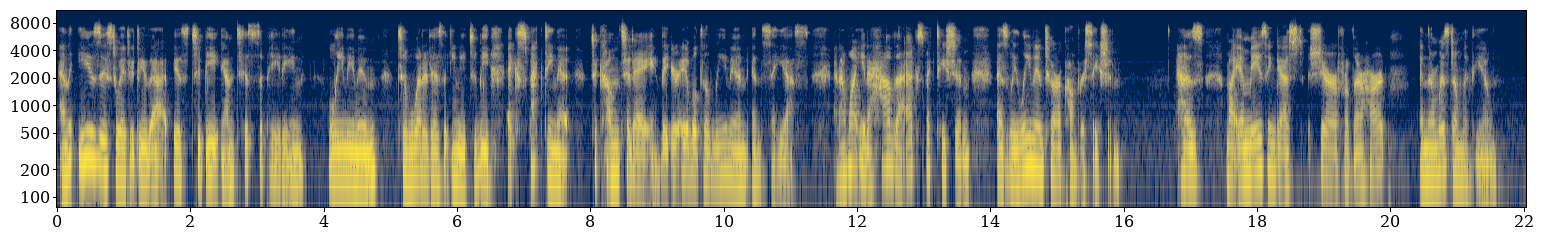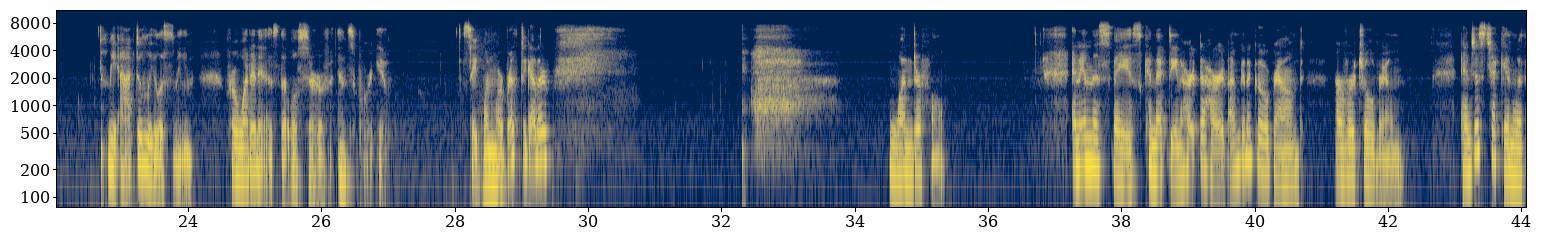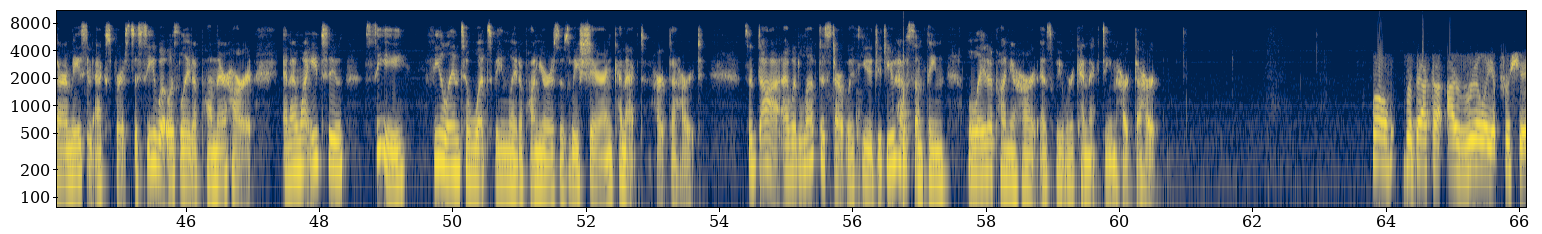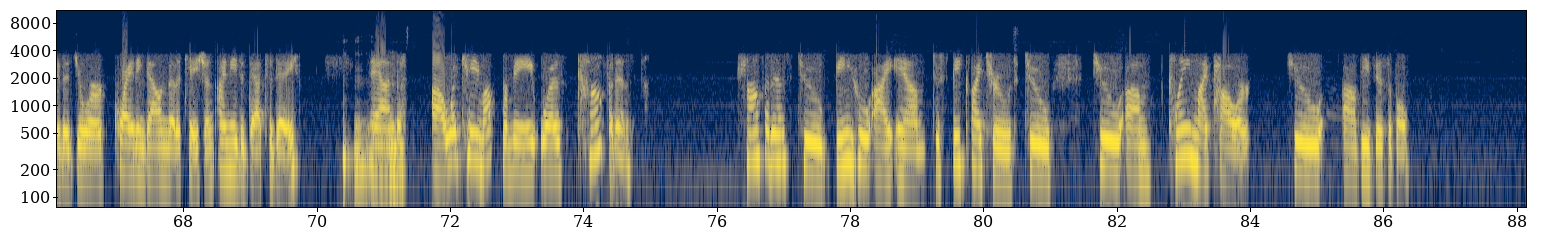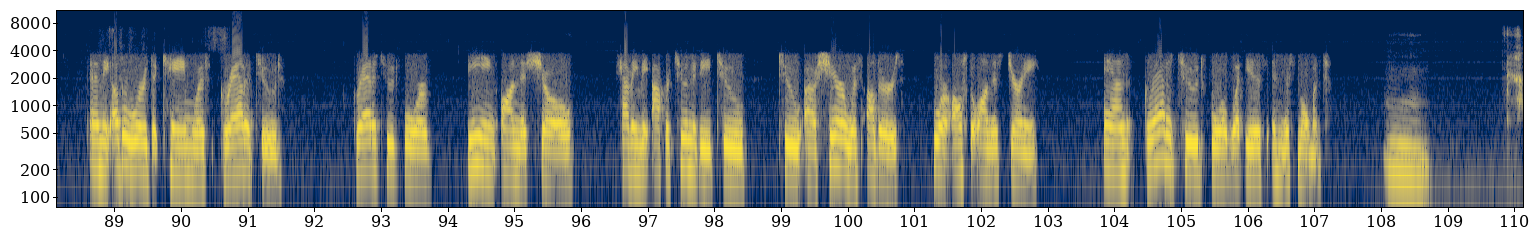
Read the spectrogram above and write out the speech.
And the easiest way to do that is to be anticipating leaning in to what it is that you need to be expecting it to come today, that you're able to lean in and say yes. And I want you to have that expectation as we lean into our conversation. As my amazing guests share from their heart and their wisdom with you, be actively listening for what it is that will serve and support you. Let's take one more breath together. Wonderful. And in this space, connecting heart to heart, I'm going to go around our virtual room and just check in with our amazing experts to see what was laid upon their heart. And I want you to see, feel into what's being laid upon yours as we share and connect heart to heart. So, Dot, I would love to start with you. Did you have something laid upon your heart as we were connecting heart to heart? Well, Rebecca, I really appreciated your quieting down meditation. I needed that today. and uh, what came up for me was confidence. confidence to be who I am, to speak my truth, to to um, claim my power, to uh, be visible. And the other word that came was gratitude. Gratitude for being on this show, having the opportunity to to uh, share with others who are also on this journey, and gratitude for what is in this moment. Mm.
